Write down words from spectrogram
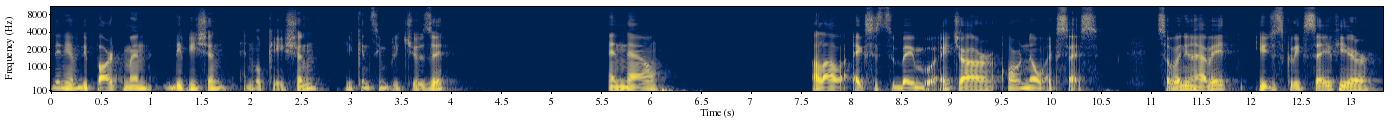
Then you have department, division, and location. You can simply choose it. And now allow access to Bamboo HR or no access. So when you have it, you just click save here.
